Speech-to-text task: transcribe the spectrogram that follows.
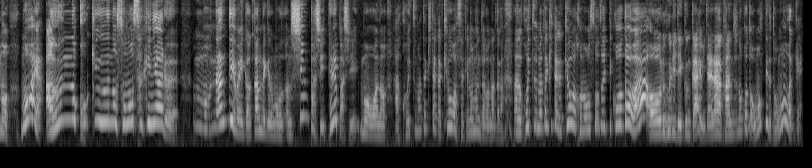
もうもはやあうんの呼吸のその先にあるもうなんて言えばいいか分かんないけどもうあのシンパシーテレパシー？もうあのあこいつまた来たか今日は酒飲むんだろうなとかあのこいつまた来たか今日はこのお惣菜ってことはオールフリーで行くんかい？みたいな感じのことを思ってると思うわけ。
